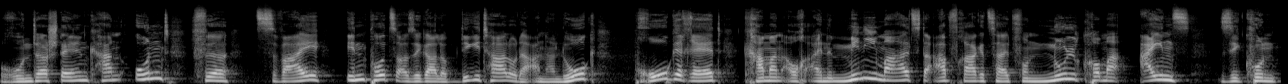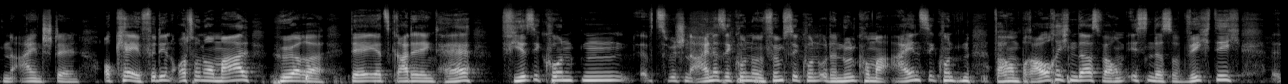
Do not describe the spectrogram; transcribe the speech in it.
runterstellen kann und für zwei Inputs, also egal ob digital oder analog, pro Gerät kann man auch eine minimalste Abfragezeit von 0,1 Sekunden einstellen. Okay, für den Otto Normalhörer, der jetzt gerade denkt, hä, vier Sekunden äh, zwischen einer Sekunde und fünf Sekunden oder 0,1 Sekunden. Warum brauche ich denn das? Warum ist denn das so wichtig? Äh,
